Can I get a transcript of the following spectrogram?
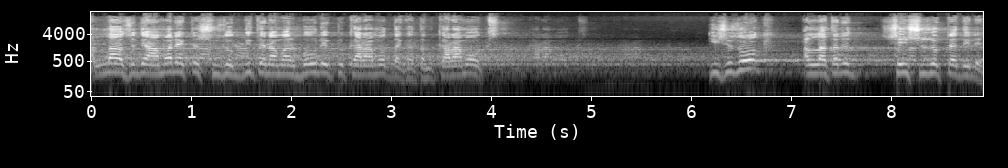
আল্লাহ যদি আমার একটা সুযোগ দিতেন, আমার বউর একটু কারামত দেখাতাম। কারামত। কি সুযোগ? আল্লাহ তার সেই সুযোগটা দিলেন।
